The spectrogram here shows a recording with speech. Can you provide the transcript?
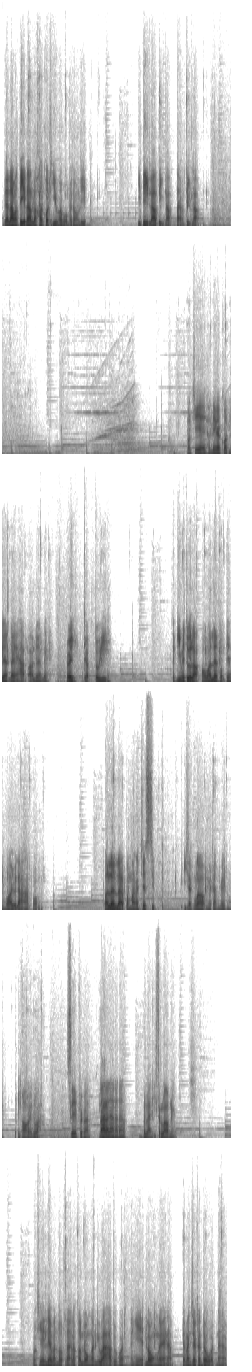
เดี๋ยวเรามาติรอบแล้วค่อยกดฮิวครับผมไม่ต้องรีบ อีตีรอบตีรอบตายมาตีรอบโอเคทีนี้ก็กดเลือดเลยครับ เอาเลือดเลย เฮ้ย เกือบตุยตะกี้ไม่ตุยหรอก เพราะว่าเลือดผมเพียงพออยู่แล้วครับผม เพราะเลือดเหลือประมาณสักเจ็ดสิบอีกสักรอบในการไม่ไม่ออกเลยดีกว่า เซฟไปก่อน ได้ได้ได้ได้ไม่เป็นไรอีกสักรอบหนึ่งโอเคเลือดมันลดแล้วแล้วก็ลงกันดีกว่าครับทุกคน อย่างงี้ลงเลยนะครับ เดี๋ยวมันจะกระโดดนะครับ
